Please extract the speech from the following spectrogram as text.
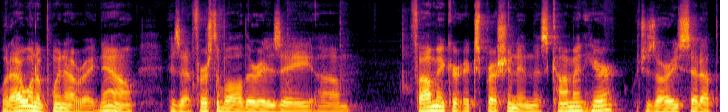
What I want to point out right now is that first of all, there is a um, FileMaker expression in this comment here, which is already set up,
